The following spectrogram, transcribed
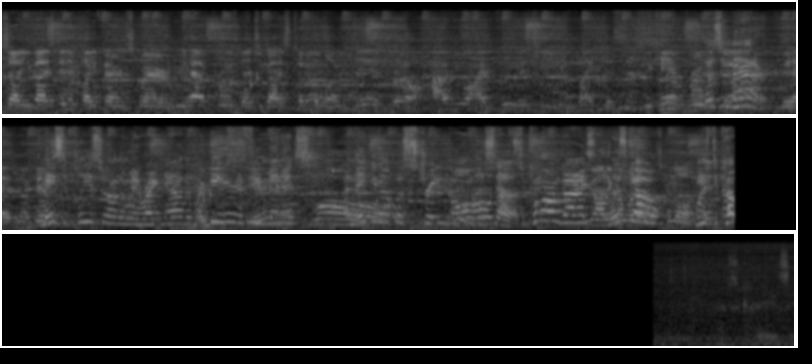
so you guys didn't play fair and square. We have proof that you guys took the money. Did, bro. How do I prove it to you? Like this is. We can't prove it. Doesn't matter. We have no camera. Mesa police are on the way right now. They're gonna be here in a few minutes, Whoa. and they can help us straighten all this out. up. So come on, guys, You let's come with go. Come on. We have to come. That's crazy.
